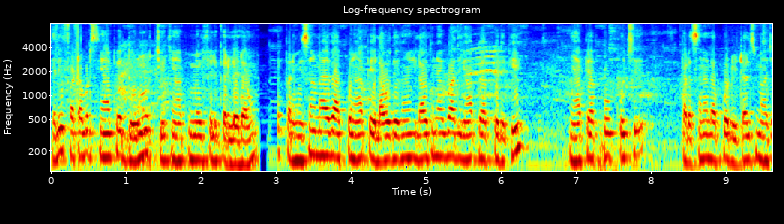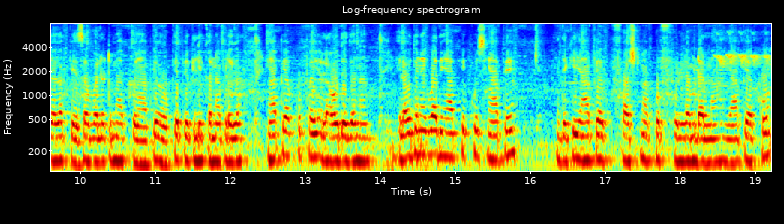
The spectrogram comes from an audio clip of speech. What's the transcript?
चलिए फटाफट से यहाँ पे दोनों चीज़ यहाँ पे मैं फिल कर ले रहा हूँ परमिशन आएगा आपको यहाँ पे अलाउ दे देना अलाउ देने के बाद यहाँ पे आपको देखिए यहाँ पे आपको कुछ पर्सनल आपको डिटेल्स में आ जाएगा पेजा वॉलेट में आपको यहाँ पे ओके पे क्लिक करना पड़ेगा यहाँ पे आपको पहले अलाउ दे देना अलाउ देने के बाद यहाँ पे कुछ यहाँ पे देखिए यहाँ पे आपको फ़र्स्ट में आपको फुल नेम डालना है यहाँ पे आपको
